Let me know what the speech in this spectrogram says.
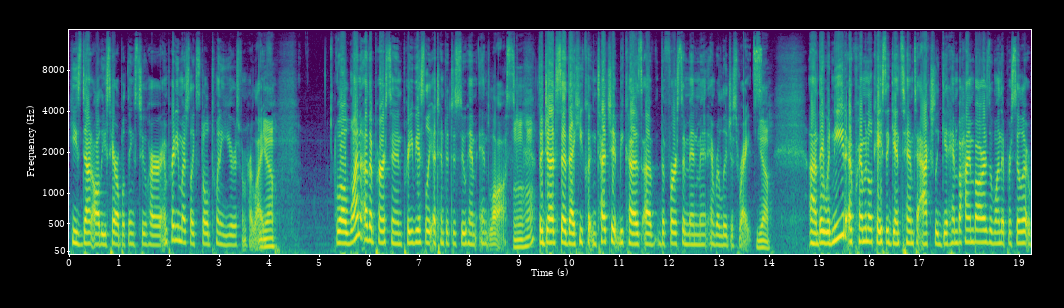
he's done all these terrible things to her and pretty much like stole 20 years from her life. Yeah. Well, one other person previously attempted to sue him and lost. Mm-hmm. The judge said that he couldn't touch it because of the First Amendment and religious rights. Yeah. Uh, they would need a criminal case against him to actually get him behind bars. The one that Priscilla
